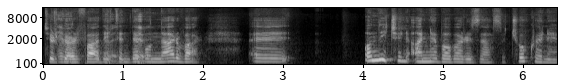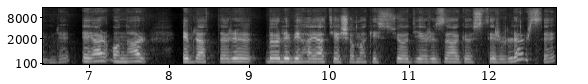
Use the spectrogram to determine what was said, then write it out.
Türk Evet, örf adetinde evet, evet. bunlar var. E, onun için anne baba rızası çok önemli. Eğer onlar evlatları böyle bir hayat yaşamak istiyor diye rıza gösterirlerse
